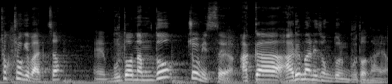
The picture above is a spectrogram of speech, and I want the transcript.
촉촉이 맞죠? 예, 묻어남도 좀 있어요. 아까 아르마니 정도는 묻어나요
